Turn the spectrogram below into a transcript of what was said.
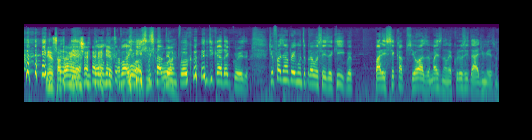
Exatamente. então é muito bom a gente saber boa. um pouco de cada coisa. Deixa eu fazer uma pergunta para vocês aqui, que vai parecer capciosa, mas não, é curiosidade mesmo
